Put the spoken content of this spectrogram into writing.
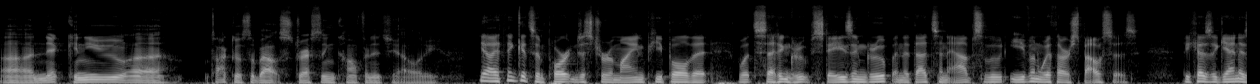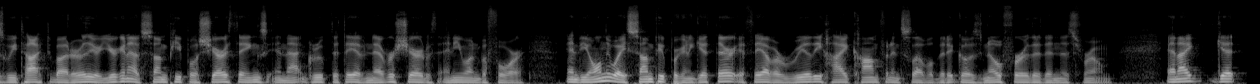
Uh, Nick, can you uh, talk to us about stressing confidentiality? Yeah, I think it's important just to remind people that what's said in group stays in group and that that's an absolute even with our spouses. Because again, as we talked about earlier, you're going to have some people share things in that group that they have never shared with anyone before. And the only way some people are going to get there if they have a really high confidence level that it goes no further than this room. And I get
